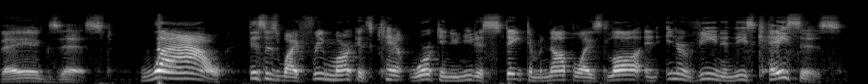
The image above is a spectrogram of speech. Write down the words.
They exist. Wow! This is why free markets can't work and you need a state to monopolize law and intervene in these cases.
